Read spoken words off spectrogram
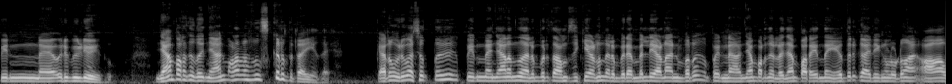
പിന്നെ ഒരു വീഡിയോ ചെയ്തു. ഞാൻ പറഞ്ഞത് ഞാൻ വളരെ റിസ്ക് എടുത്തിട്ടാണ് ചെയ്തത് കാരണം ഒരു വശത്ത് പിന്നെ ഞാനന്ന് നിലമ്പൂർ താമസിക്കുകയാണ് നിലമ്പൂർ എം എൽ എ ആണ് അൻവർ. പിന്നെ ഞാൻ പറഞ്ഞല്ലോ ഞാൻ പറയുന്ന ഏതൊരു കാര്യങ്ങളോടും ആ-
